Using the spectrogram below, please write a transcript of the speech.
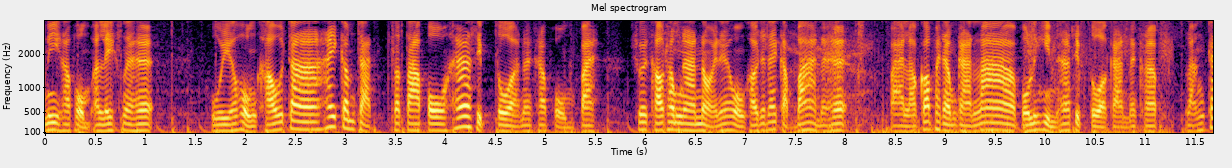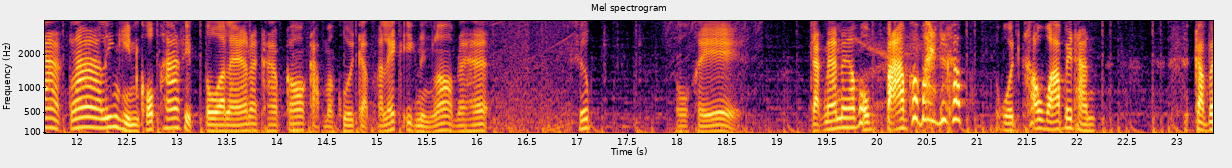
นี่ครับผมอเล็กซ์นะฮะคุยครับผมเขาจะให้กำจัดสตาร์โป50 ตัวนะครับผมไป ช่วยเขาทำงานหน่อยนะครับผมเขาจะได้กลับบ้านนะฮะไปเราก็ไปทำการล่าโบลิ่งหิน 50 ตัวกันนะครับ หลังจากล่าลิงหินครบ 50 ตัวแล้วนะครับ ก็กลับมาคุยกับอเล็กอีกหนึ่งรอบนะฮะชึบโอเค จากนั้นนะครับผมตามเข้าไปนะครับโอ้ยเข้าวาร์ปไม่ทัน กลับไป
